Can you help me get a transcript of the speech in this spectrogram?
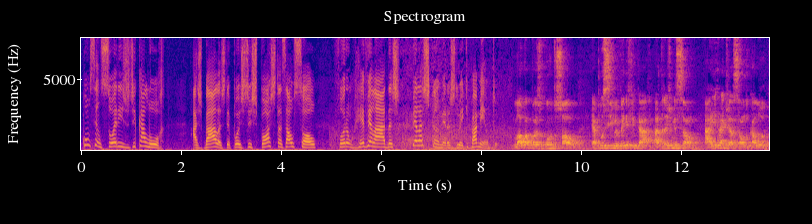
com sensores de calor. As balas, depois dispostas ao sol, foram reveladas pelas câmeras do equipamento. Logo após o pôr do sol, é possível verificar a transmissão, a irradiação do calor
